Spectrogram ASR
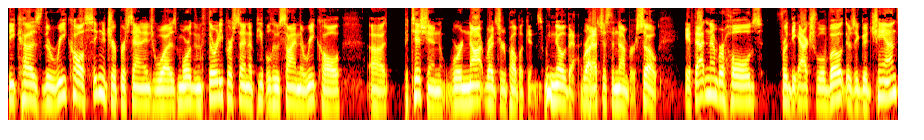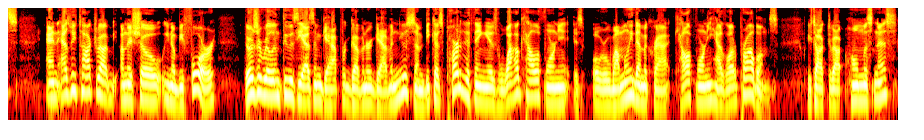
because the recall signature percentage was more than thirty percent of people who signed the recall uh, petition were not registered Republicans. We know that. Right. That's just the number. So if that number holds for the actual vote, there's a good chance and as we talked about on this show, you know, before, there's a real enthusiasm gap for Governor Gavin Newsom because part of the thing is while California is overwhelmingly Democrat, California has a lot of problems. We talked about homelessness.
